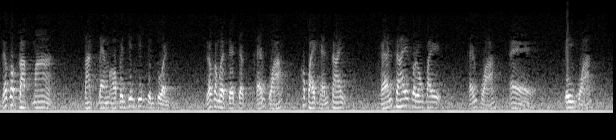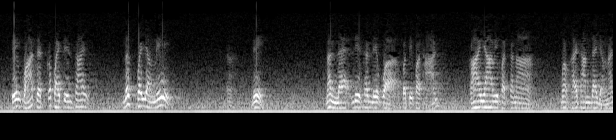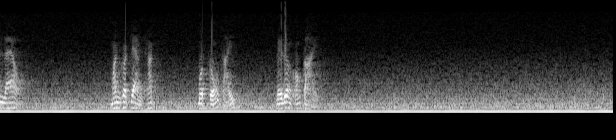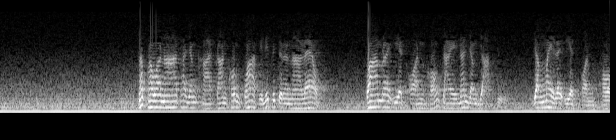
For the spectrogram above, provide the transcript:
แล้วก็กลับมาตัดแบ่งออกเป็นชิ้นชิ้นส่วนส่วนแล้วก็เมื่อเสร็จจากแขนขวาเข้าไปแขนซ้ายแขนซ้ายก็ลงไปแขนขวาเอตีนขวาตีนขวาเสร็จก็ไปตีนซ้าย นึกไปอย่างนี้นี่ นั่นแหละเรียกท่านเรียกว่า ปฏิปทาน กายาวิปัสนา เมื่อใครทำได้อย่างนั้นแล้ว มันก็แจ้งชัด หมดสงสัยในเรื่องของกาย นักภาวนาถ้ายังขาดการค้นคว้าพินิจพิจารณาแล้ว ความละเอียดอ่อนของใจนั้นยังหยาบอยู่ ยังไม่ละเอียดอ่อนพอ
